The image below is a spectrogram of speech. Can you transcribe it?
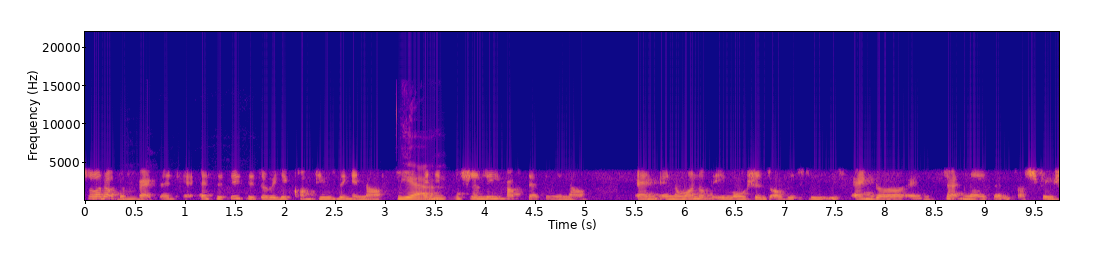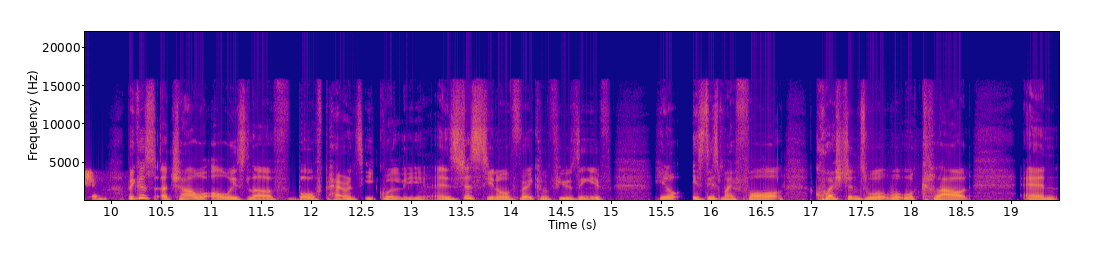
sort out the mm. facts. And as it is, it's already confusing enough Yeah. and emotionally upsetting enough. And and one of the emotions obviously is anger and sadness and frustration. Because a child will always love both parents equally. And it's just, you know, very confusing if, you know, is this my fault? Questions will, will, will cloud. And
